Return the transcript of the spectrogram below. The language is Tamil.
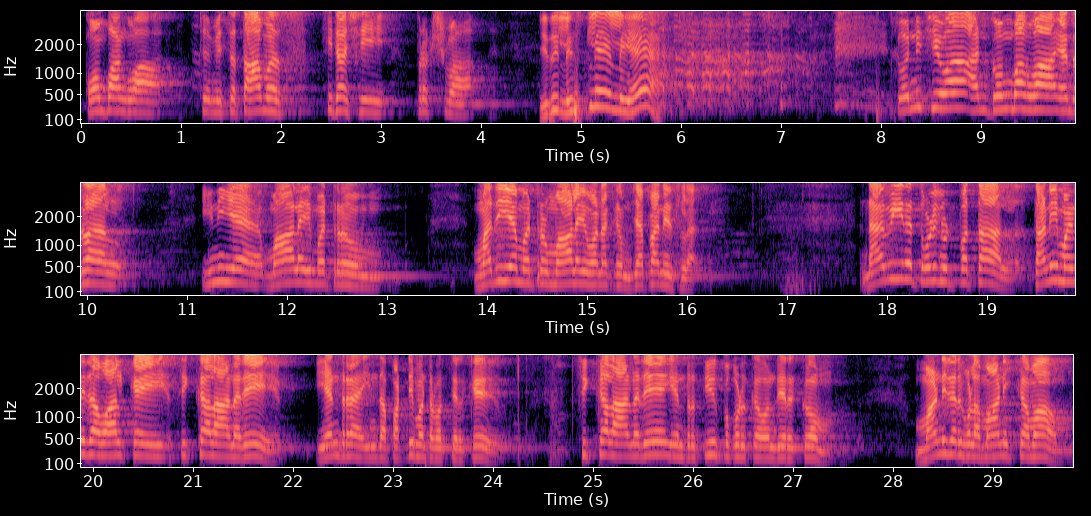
Kompangwa to Mr. Thomas Hitashi Prakshma. இது லிஸ்ட்லேயே இல்லையே கொன்னிச்சிவா அண்ட் கொங்பாங்வா என்றால் இனிய மாலை மற்றும் மதிய மற்றும் மாலை வணக்கம் ஜப்பானீஸில் நவீன தொழில்நுட்பத்தால் தனி மனித வாழ்க்கை சிக்கலானதே என்ற இந்த பட்டிமன்றத்திற்கு சிக்கலானதே என்று தீர்ப்பு கொடுக்க வந்திருக்கும் மனிதர்குல மாணிக்கமாம்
